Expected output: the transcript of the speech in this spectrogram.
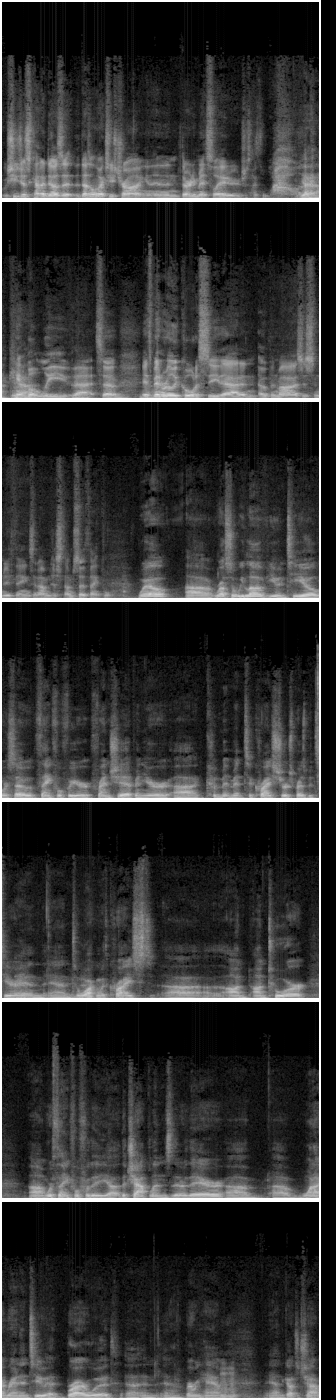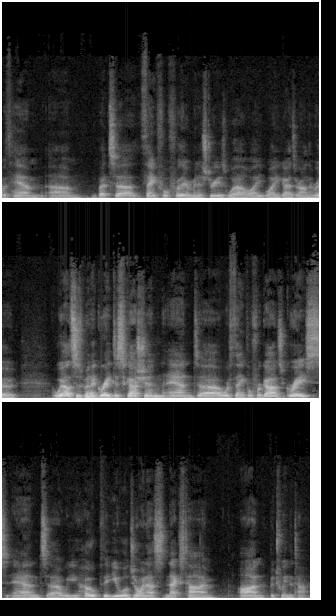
She just kind of does it. It doesn't look like she's trying, and, and then 30 minutes later, you're just like, "Wow, Yeah, I can't yeah. believe that." So it's been really cool to see that and open my eyes to some new things, and I'm just I'm so thankful. Well, Uh, Russell, we love you and Teal. We're so thankful for your friendship and your uh, commitment to Christ Church Presbyterian and to walking with Christ uh, on on tour. Um, we're thankful for the uh, the chaplains that are there. Um, uh, one I ran into at Briarwood uh, in, in Birmingham, and got to chat with him. Um, but uh, thankful for their ministry as well while, while you guys are on the road. Well, this has been a great discussion, and uh, we're thankful for God's grace, and uh, we hope that you will join us next time on Between the Times.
